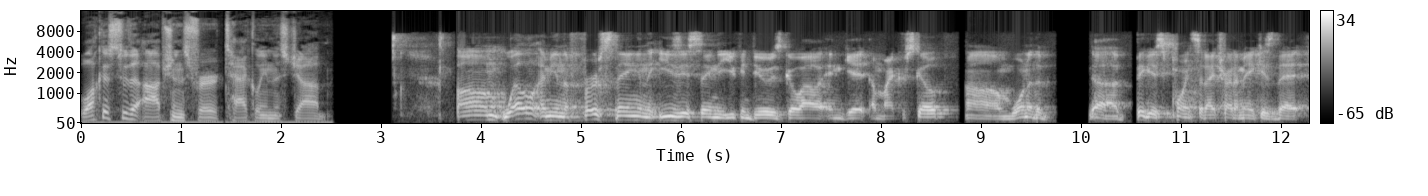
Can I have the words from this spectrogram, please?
Walk us through the options for tackling this job. Um, well, I mean, the first thing and the easiest thing that you can do is go out and get a microscope. Um, one of the uh, biggest points that I try to make is that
